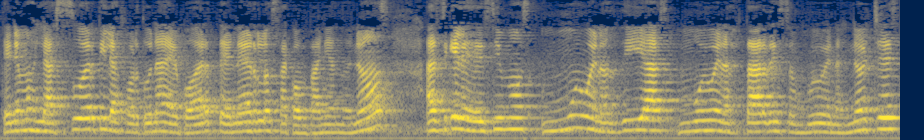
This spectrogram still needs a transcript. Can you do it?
tenemos la suerte y la fortuna de poder tenerlos acompañándonos. Así que les decimos muy buenos días, muy buenas tardes o muy buenas noches.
